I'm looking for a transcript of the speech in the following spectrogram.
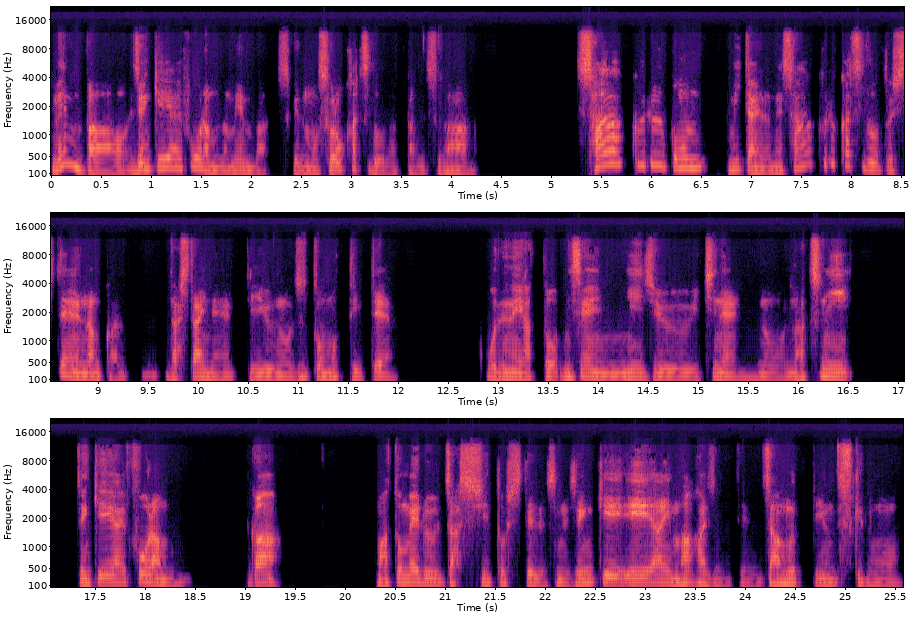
メンバーを、全経 AI フォーラムのメンバーですけども、ソロ活動だったんですが、サークル本みたいなね、サークル活動としてなんか出したいねっていうのをずっと思っていて、ここでね、やっと2021年の夏に全経 AI フォーラムがまとめる雑誌としてですね、全景 AI マガジンっていうザムって言うんですけども、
